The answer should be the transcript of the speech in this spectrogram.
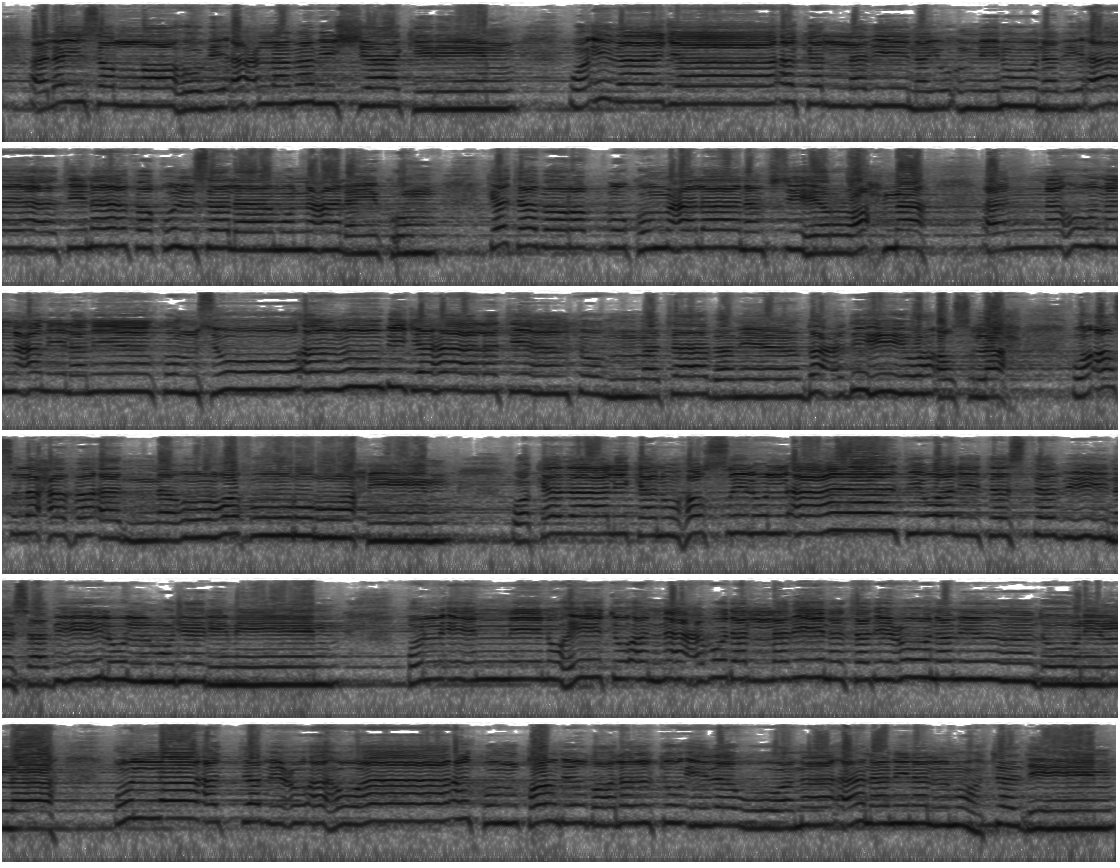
أليس الله بأعلم بالشاكرين؟ وإذا جاءك الذين يؤمنون بآياتنا فقل سلام عليكم. كتب ربكم على نفسه الرحمة أنه من عمل منكم سوءا بجهالة ثم تاب من بعده وأصلح وأصلح فأنه غفور رحيم. وكذلك نفصل الآيات ولتستبين سبيل المجرمين. قل إني نهيت أن أعبد الذين تدعون من دون الله. قل لا أتبع أهواءكم قد ضللت إذا وما أنا من المهتدين.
